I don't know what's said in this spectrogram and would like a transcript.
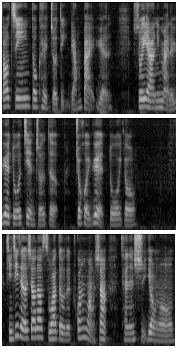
包巾都可以折抵两百元。所以啊，你买的越多件，折的就会越多哟。请记得销到 Swaddle 的官网上才能使用哦。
